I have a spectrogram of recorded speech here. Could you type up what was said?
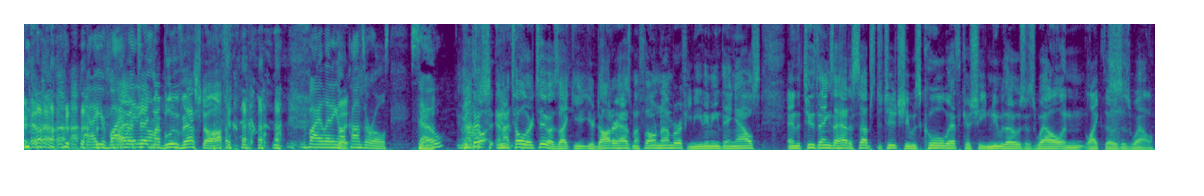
Yeah, you're violating. I had to take all, my blue vest off. violating all kinds of rules. So, and, I that's- told, and I told her too. I was like, "Your daughter has my phone number. If you need anything else." And the two things I had to substitute, she was cool with because she knew those as well and liked those as well.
